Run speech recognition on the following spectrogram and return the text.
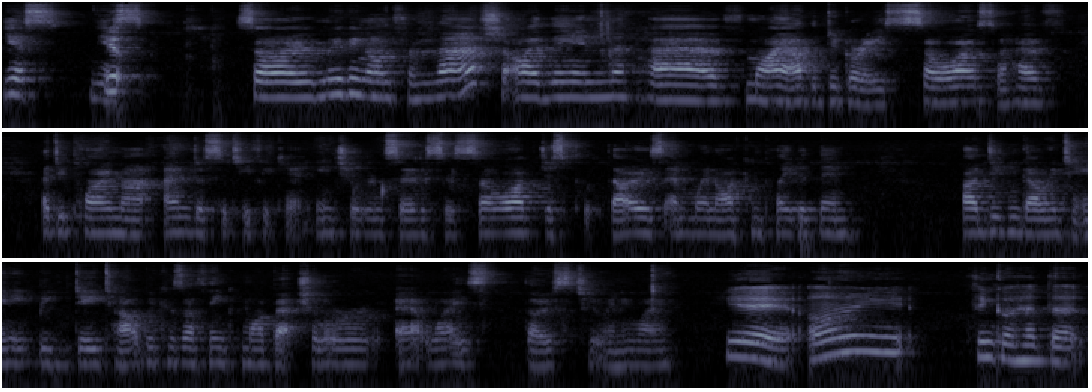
Yes, yes. So moving on from that, I then have my other degrees. So I also have a diploma and a certificate in children's services. So I've just put those, and when I completed them, I didn't go into any big detail because I think my bachelor outweighs those two anyway. Yeah, I think I had that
